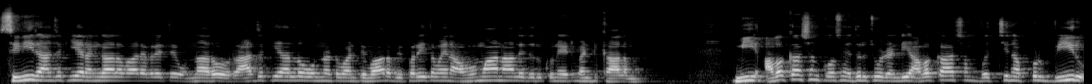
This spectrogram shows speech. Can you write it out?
సినీ రాజకీయ రంగాల వారు ఎవరైతే ఉన్నారో రాజకీయాల్లో ఉన్నటువంటి వారు విపరీతమైన అవమానాలు ఎదుర్కొనేటువంటి కాలం. మీ అవకాశం కోసం ఎదురు చూడండి. అవకాశం వచ్చినప్పుడు వీరు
